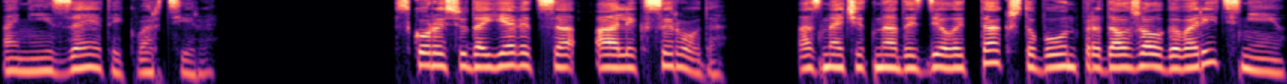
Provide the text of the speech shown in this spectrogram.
а не из-за этой квартиры. Скоро сюда явятся Алекс и Рода, а значит, надо сделать так, чтобы он продолжал говорить с нею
